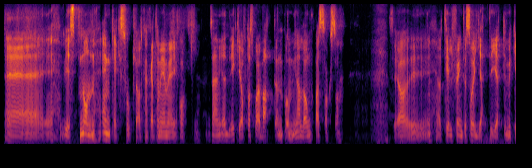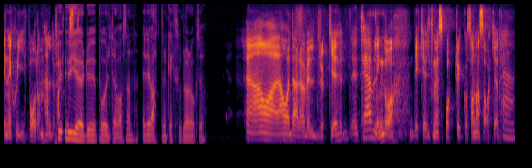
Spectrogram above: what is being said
Eh, visst, någon, en kexchoklad kanske jag tar med mig och sen, jag dricker oftast bara vatten på mina långpass också. Så jag, jag tillför inte så jätte, jättemycket energi på dem heller. Faktiskt. Hur, hur gör du på Ultravasan? Är det vatten och kexchoklad också? Ja, ja, där har jag väl druckit. Tävling då dricker lite mer sportdryck och sådana saker. Ja.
